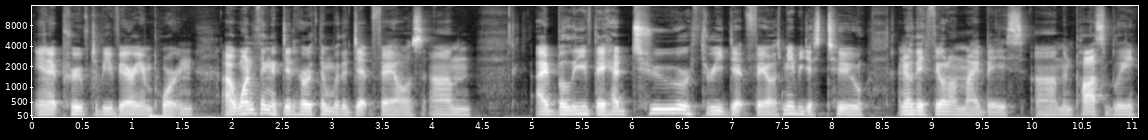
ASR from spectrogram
and it proved to be very important. Uh, one thing that did hurt them were the dip fails. Um, I believe they had two or three dip fails, maybe just two. I know they failed on my base, um, and possibly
